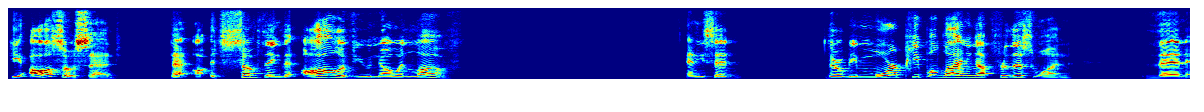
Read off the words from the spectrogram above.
He also said that uh, it's something that all of you know and love. And he said there will be more people lining up for this one than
